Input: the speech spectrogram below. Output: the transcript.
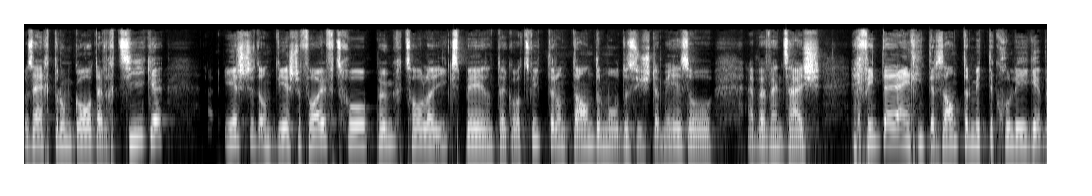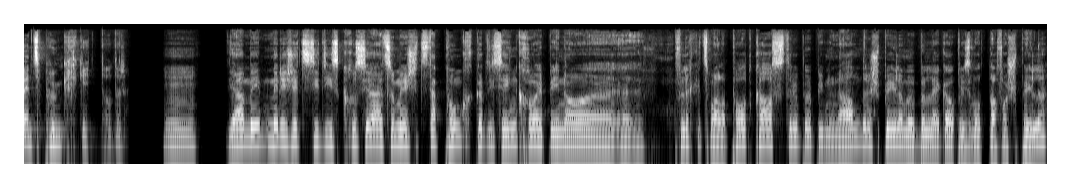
eigentlich darum geht, einfach zu zeigen, erste und die ersten fünf zu kommen, Punkte zu holen, XP und dann geht es weiter. Und der andere Modus ist dann mehr so, eben, wenn du sagst, ich finde den eigentlich interessanter mit den Kollegen, wenn es Punkte gibt, oder? Mhm. Ja, mir, mir, ist jetzt die Diskussion, also mir ist jetzt der Punkt gerade in Sinn gekommen, ich bin noch, äh, vielleicht jetzt mal einen Podcast darüber, bei einem anderen Spiel, und überlegen, ob ich es davon spielen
